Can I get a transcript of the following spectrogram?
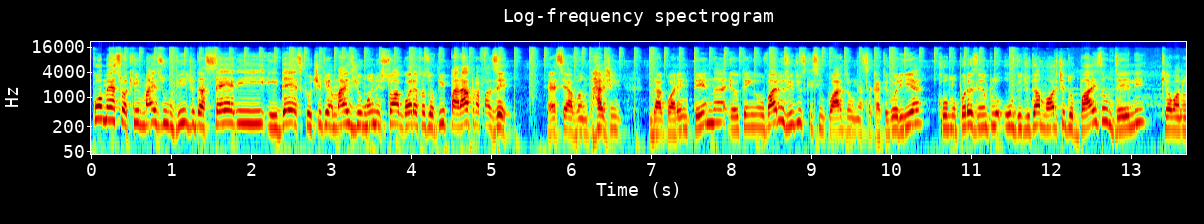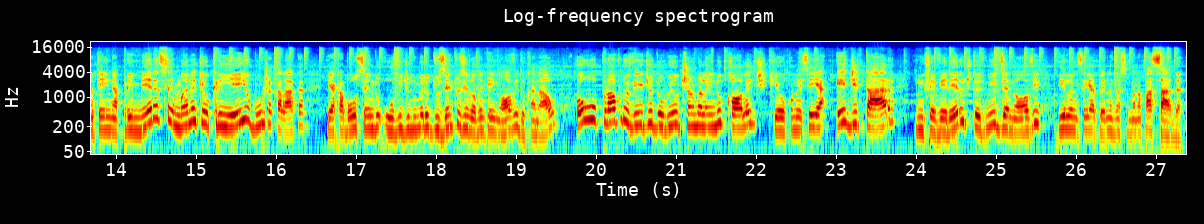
Começo aqui mais um vídeo da série Ideias que eu tive há mais de um ano e só agora resolvi parar para fazer. Essa é a vantagem da quarentena. Eu tenho vários vídeos que se enquadram nessa categoria, como por exemplo o vídeo da morte do Bison Daily, que eu anotei na primeira semana que eu criei o Boom Shakalaka e acabou sendo o vídeo número 299 do canal, ou o próprio vídeo do Will Chamberlain no college, que eu comecei a editar em fevereiro de 2019 e lancei apenas na semana passada.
